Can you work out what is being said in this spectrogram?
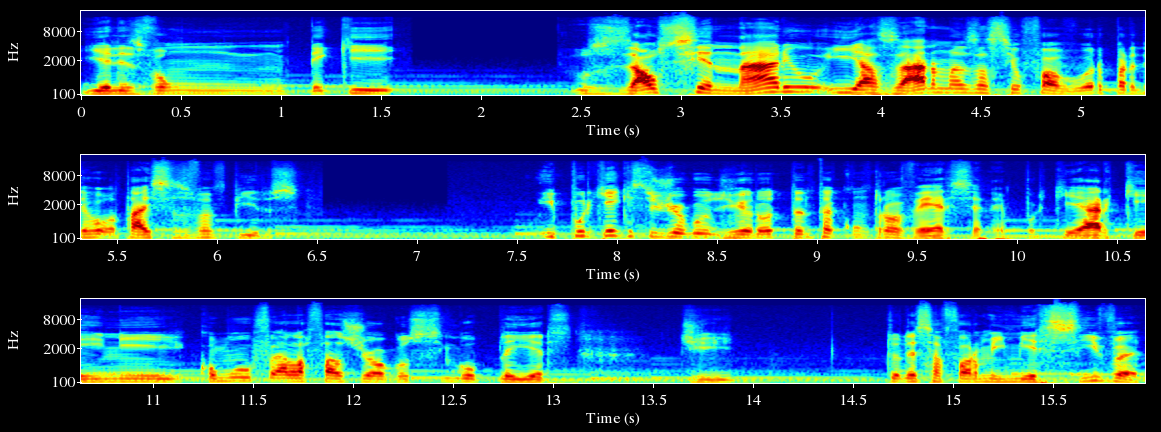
e eles vão ter que usar o cenário e as armas a seu favor para derrotar esses vampiros e por que, que esse jogo gerou tanta controvérsia, né? Porque a Arkane, como ela faz jogos single players de toda essa forma imersiva,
